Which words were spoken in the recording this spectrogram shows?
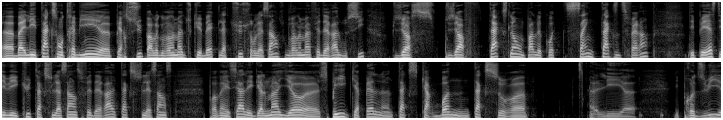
euh, ben, les taxes sont très bien euh, perçues par le gouvernement du Québec là-dessus, sur l'essence, le gouvernement fédéral aussi. Plusieurs, plusieurs taxes, là, on parle de quoi? Cinq taxes différentes TPS, TVQ, taxe sur l'essence fédérale, taxe sur l'essence provinciale. Également, il y a euh, Speed qui appelle une taxe carbone, une taxe sur euh, euh, les, les, produits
